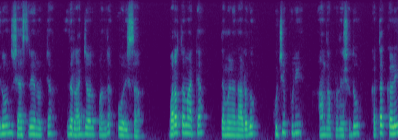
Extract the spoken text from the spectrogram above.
ಇದೊಂದು ಶಾಸ್ತ್ರೀಯ ನೃತ್ಯ ಇದರ ರಾಜ್ಯ ಅಂದ್ರೆ ಒರಿಸ್ಸಾ. ಭರತನಾಟ್ಯ, ತಮಿಳುನಾಡುದು ಕುಚಿಪುಡಿ, ಆಂಧ್ರ ಪ್ರದೇಶದ್ದು, ಕಥಕ್ಕಳಿ,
